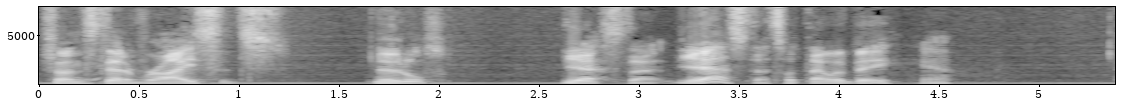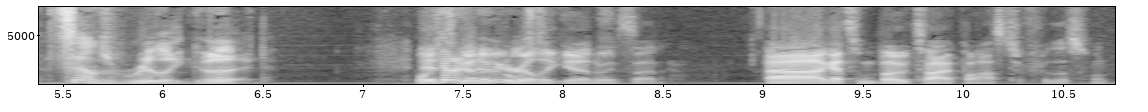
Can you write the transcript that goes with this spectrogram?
So instead of rice, it's noodles. Yes, that yes, that's what that would be. Yeah. That sounds really good. What it's going to be really good. I'm excited. Uh, I got some bow tie pasta for this one.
